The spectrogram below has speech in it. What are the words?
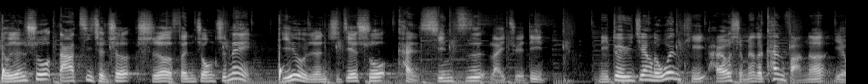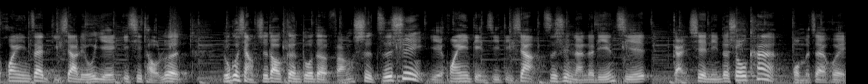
有人说搭计程车十二分钟之内，也有人直接说看薪资来决定。你对于这样的问题还有什么样的看法呢？也欢迎在底下留言一起讨论。如果想知道更多的房市资讯，也欢迎点击底下资讯栏的连结。感谢您的收看，我们再会。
